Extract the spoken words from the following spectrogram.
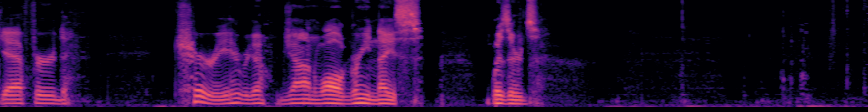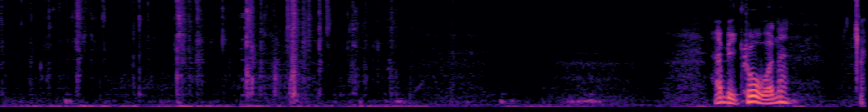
Gafford. Curry. Here we go. John Wall Green. Nice. Wizards. That'd be cool, wouldn't it?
